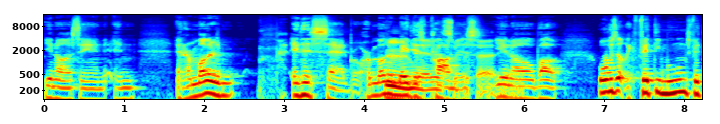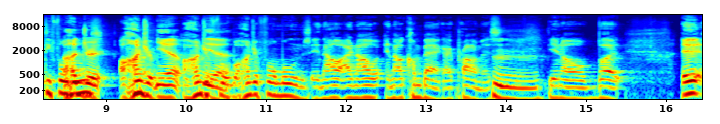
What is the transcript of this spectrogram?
You know what I'm saying? And and her mother, it is sad, bro. Her mother made Mm, yeah, this promise. sad, you yeah. know about what was it like 50 moons, 50 full 100. moons, 100, Yeah, 100 yeah. full, 100 full moons, and now I now and I'll come back. I promise. Mm. You know, but it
